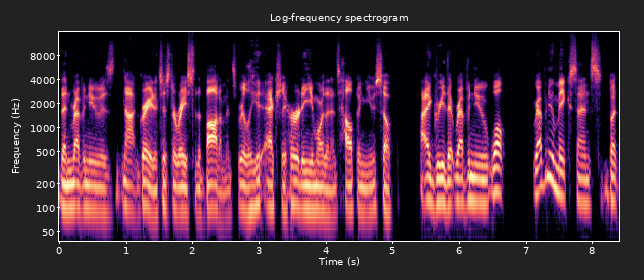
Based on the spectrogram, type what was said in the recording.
then revenue is not great. It's just a race to the bottom. It's really actually hurting you more than it's helping you. So I agree that revenue, well, revenue makes sense, but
